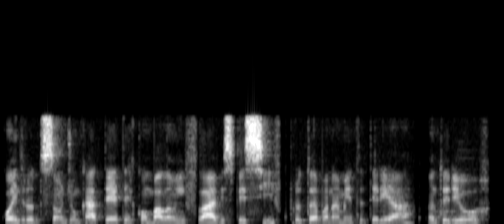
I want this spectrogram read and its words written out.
com a introdução de um catéter com balão inflável específico para o tamponamento anterior,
